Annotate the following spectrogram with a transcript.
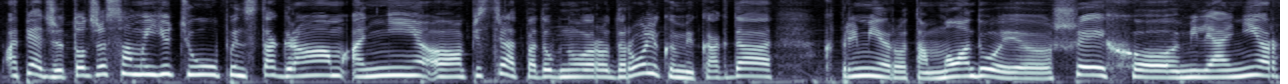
Опять же, тот же самый YouTube, Instagram, они э, пестрят подобного рода роликами, когда, к примеру, там молодой э, шейх, э, миллионер,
